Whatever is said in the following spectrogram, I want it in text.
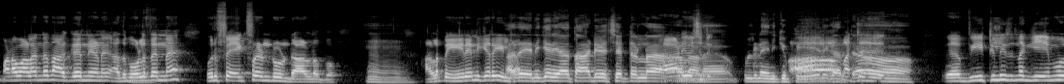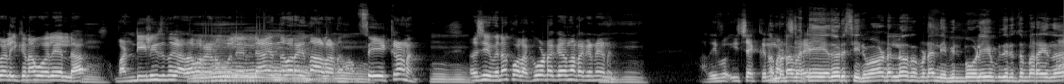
മണവാളന്റെ നാക്ക് തന്നെയാണ്. അതുപോലെ തന്നെ ഒരു ഫേക്ക് ഫ്രണ്ടും ഉണ്ട് ആളുടെ ഒപ്പം. ഉം. ആളുടെ പേര് എനിക്കറിയില്ല. അതെ എനിക്കറിയാം. താടി വെച്ചിട്ടുള്ള പുള്ളിയുടെ എനിക്ക് പേര് വീട്ടിലിരുന്ന ഗെയിം കളിക്കണ പോലെയല്ല വണ്ടിയിലിരുന്ന് കഥ പറയണ പോലെയല്ല എന്ന് പറയുന്ന ആളാണ്. ഫേക്കാണ് ഉം. പക്ഷെ ഇവനെ കൊലക്ക് കൊടുക്കാൻ നടക്കണേണ്. അത് ഈ ചെക്കന് നമ്മുടെ മറ്റേ ഏതൊരു സിനിമ ഉണ്ടല്ലോ നമ്മുടെ നിവിൻ പോളിയും ഇതിനകത്തും പറയുന്നത്.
